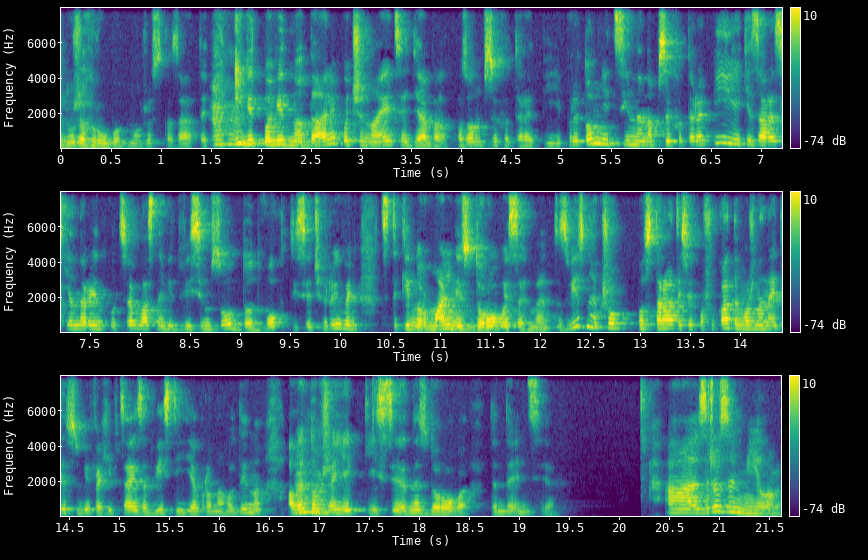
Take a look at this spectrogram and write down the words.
дуже грубо можу сказати. І відповідно далі починається діапазон психотерапії. Притомні ціни на психотерапію, які зараз є на ринку, це власне від 800 до 2000 гривень. Це такий нормальний здоровий сегмент. Звісно, якщо постаратися пошукати, можна знайти собі фахівця і за 200 євро на годину, але то вже якась нездорова тенденція. Зрозуміло.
